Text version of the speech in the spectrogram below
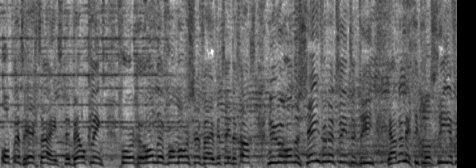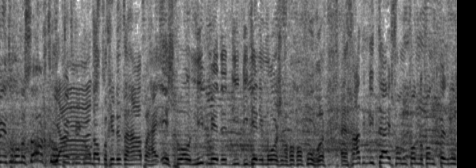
op het rechte eind. De bel klinkt. Vorige ronde voor Morrison 25-8. Nu een ronde 27-3. Ja, dan ligt hij plots 43 honderdste achter op ja, Patrick Roes. Ja, dan begint het te haperen. Hij is gewoon niet meer de, die, die Danny Morrison van, van vroeger. En gaat hij die tijd van, van, van Patrick Roes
